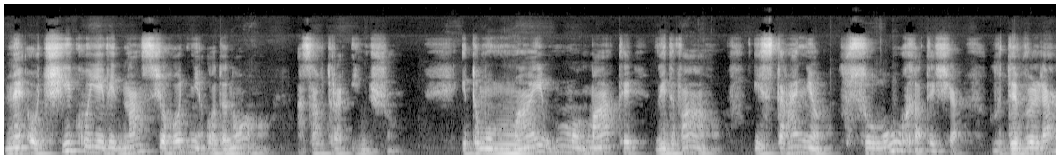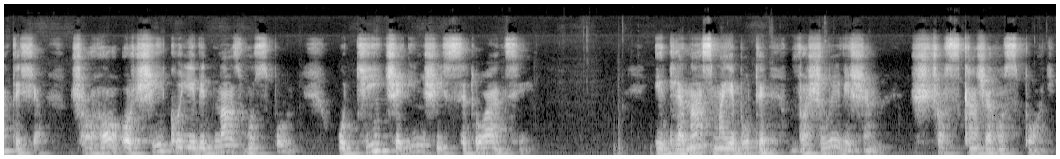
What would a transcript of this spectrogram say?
не очікує від нас сьогодні одного, а завтра іншого. І тому маємо мати відвагу і старання вслухатися, вдивлятися чого очікує від нас Господь у тій чи іншій ситуації. І для нас має бути важливішим, що скаже Господь,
